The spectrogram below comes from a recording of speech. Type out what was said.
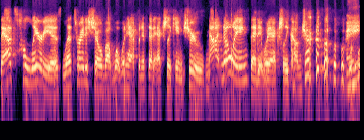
that's hilarious. Let's write a show about what would happen if that actually came true, not knowing that it would actually come true. Right?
